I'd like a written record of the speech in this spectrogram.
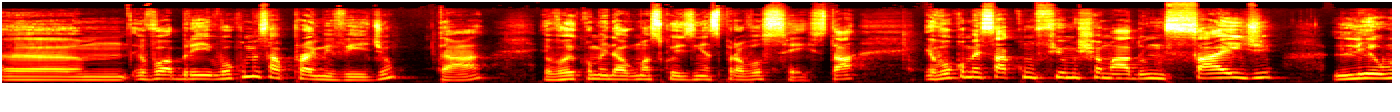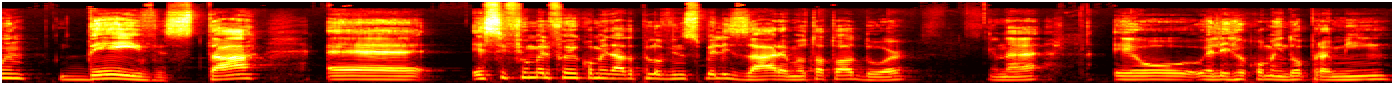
Um, eu vou abrir, vou começar o Prime Video, tá? Eu vou recomendar algumas coisinhas para vocês, tá? Eu vou começar com um filme chamado Inside Lewin Davis, tá? É, esse filme ele foi recomendado pelo Vinícius Belisário, meu tatuador, né? Eu, ele recomendou para mim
